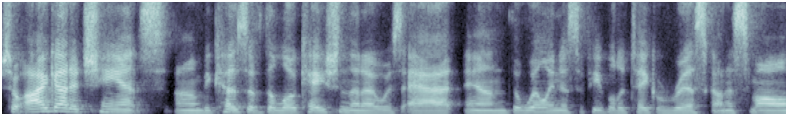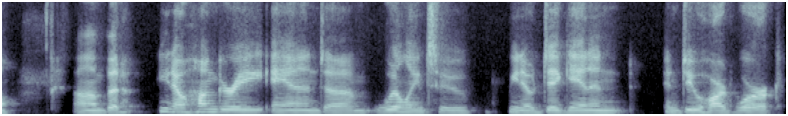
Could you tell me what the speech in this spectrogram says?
So I got a chance um, because of the location that I was at and the willingness of people to take a risk on a small, um, but you know, hungry and um, willing to you know dig in and and do hard work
